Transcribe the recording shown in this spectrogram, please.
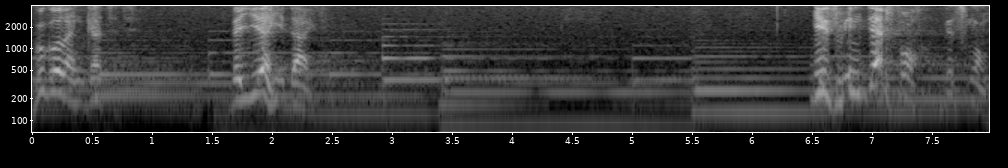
Google and get it. The year he died. He's been dead for this long.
